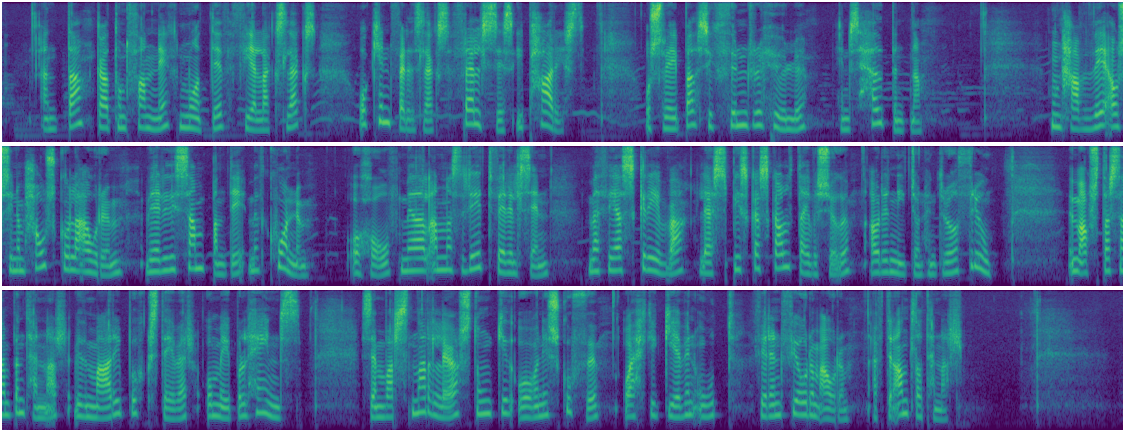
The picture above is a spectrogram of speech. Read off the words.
Enda gat hún þannig notið félagslegs og kynferðislegs frelsis í París og sveipað sig þunru hulu hins hefbundna. Hún hafði á sínum háskóla árum verið í sambandi með konum og hóf meðal annars rittferil sinn með því að skrifa lesbíska skáldæfisögu árið 1903 um ástarsambund hennar við Mari Bookstaver og Mabel Haynes sem var snarlega stungið ofan í skuffu og ekki gefin út fyrir enn fjórum árum eftir andlát hennar.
